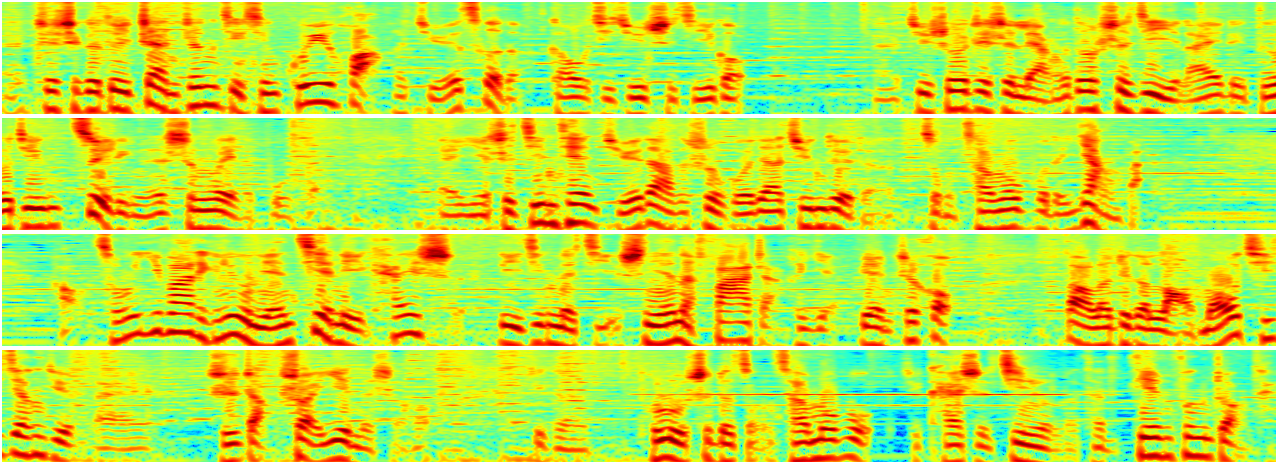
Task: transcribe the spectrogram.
呃，这是个对战争进行规划和决策的高级军事机构。呃，据说这是两个多世纪以来这德军最令人生畏的部分，呃，也是今天绝大多数国家军队的总参谋部的样板。好，从一八零六年建立开始，历经了几十年的发展和演变之后，到了这个老毛奇将军来执掌帅印的时候，这个普鲁士的总参谋部就开始进入了它的巅峰状态。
